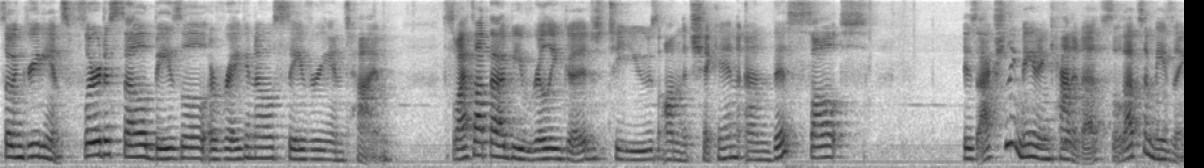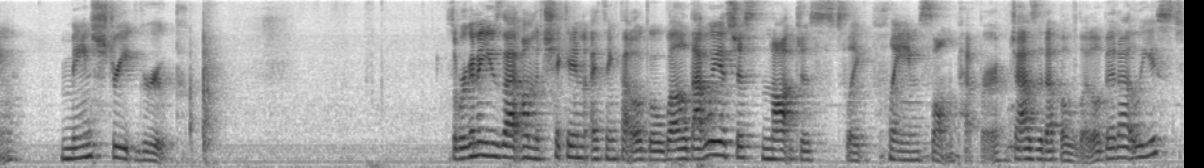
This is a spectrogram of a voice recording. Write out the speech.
So ingredients, fleur de sel, basil, oregano, savory, and thyme. So I thought that would be really good to use on the chicken. And this salt is actually made in Canada. So that's amazing. Main Street Group. So we're going to use that on the chicken. I think that will go well. That way it's just not just like plain salt and pepper. Jazz it up a little bit at least.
